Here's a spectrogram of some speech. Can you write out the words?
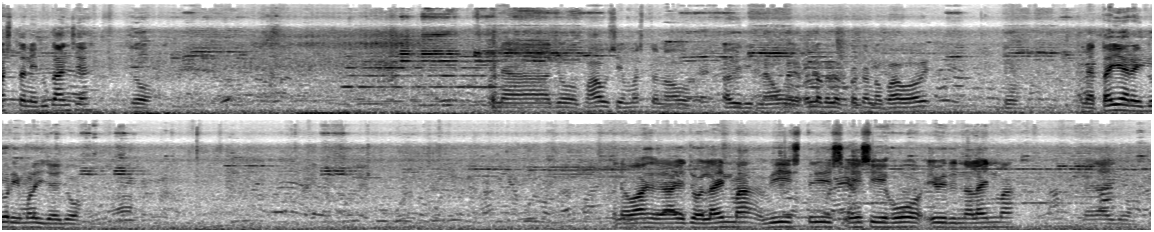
મસ્તની દુકાન છે, જો. અને જો ભાવ છે મસ્તનો આવો, આવી રીતના આવો, અલગ અલગ પ્રકારનો ભાવ આવે. જો. અને તૈયાર દોરી મળી જાય, જો. અને વાહે આ જો લાઈનમાં વીસ, ત્રીસ, એંસી હો, એવી રીતના લાઈનમાં. અને આ જો.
